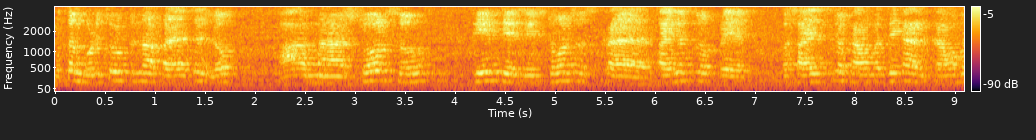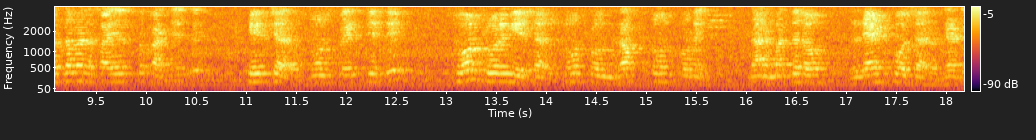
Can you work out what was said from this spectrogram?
మొత్తం గుడి చుట్టున్న ప్యాసేజ్లో మన స్టోన్స్ పేర్ చేసి స్టోన్స్ సైజెస్లో సైజెస్లో క్రమబద్ధీకరణ క్రమబద్ధమైన సైజెస్లో కట్ చేసి పేర్చారు. స్టోన్స్ పేర్చేసి స్టోన్ ఫ్లోరింగ్ వేశారు stone flooring rough stone flooring దాని మధ్యలో లెడ్ పోసారు లెడ్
